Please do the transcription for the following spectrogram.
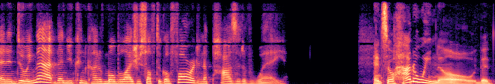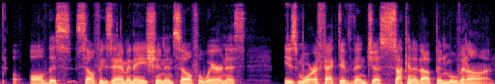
and in doing that, then you can kind of mobilize yourself to go forward in a positive way. And so, how do we know that all this self examination and self awareness is more effective than just sucking it up and moving on?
